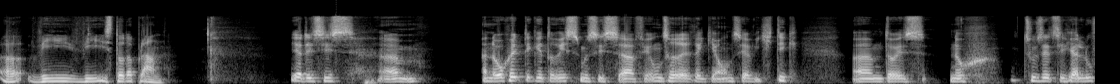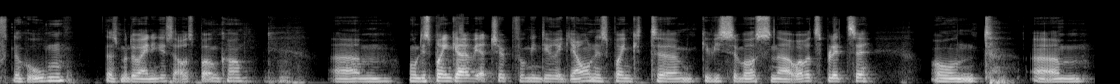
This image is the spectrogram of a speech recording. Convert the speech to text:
Äh, wie, wie ist da der Plan? Ja, das ist ähm, ein nachhaltiger Tourismus ist äh, für unsere Region sehr wichtig. Ähm, da ist noch zusätzlicher Luft nach oben, dass man da einiges ausbauen kann. Ähm, und es bringt auch Wertschöpfung in die Region, es bringt ähm, gewissermaßen auch Arbeitsplätze und ähm,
